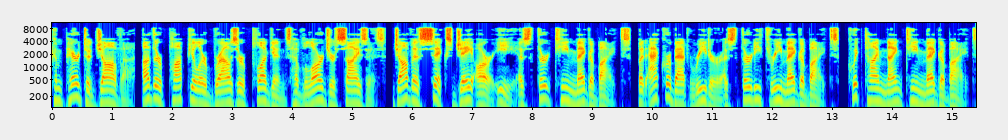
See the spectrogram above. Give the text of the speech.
compared to Java, other popular browser plugins have larger sizes. Java 6 JRE is 13 megabytes, but Acrobat Reader is 33 megabytes, QuickTime 19 megabytes,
